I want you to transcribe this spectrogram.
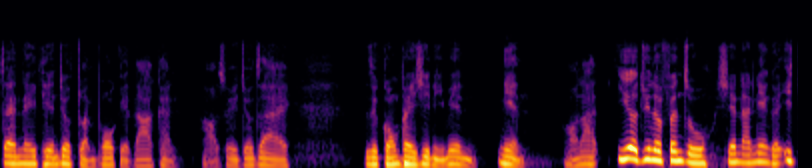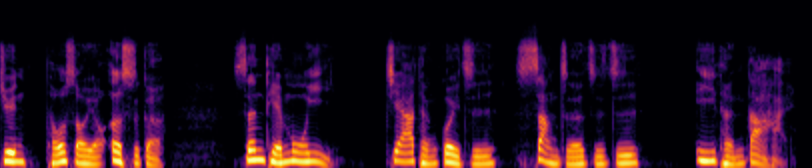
在那一天就转播给大家看，好，所以就在。日工配信里面念，好，那一二军的分组，先来念个一军，投手有二十个：深田木义、加藤贵之、上泽直之、伊藤大海、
